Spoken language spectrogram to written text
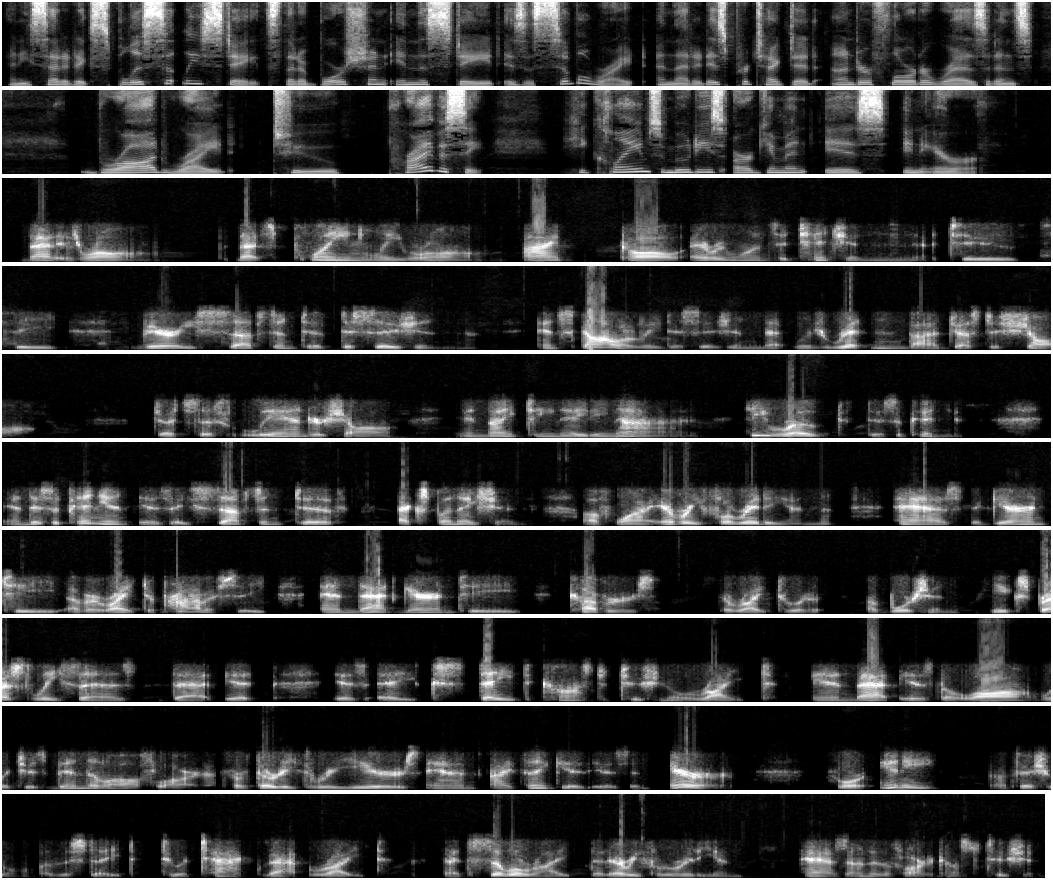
and he said it explicitly states that abortion in the state is a civil right and that it is protected under Florida residents' broad right to privacy. He claims Moody's argument is in error. That is wrong. That's plainly wrong. I call everyone's attention to the very substantive decision and scholarly decision that was written by Justice Shaw, Justice Leander Shaw, in 1989, he wrote this opinion. And this opinion is a substantive explanation of why every Floridian has the guarantee of a right to privacy, and that guarantee covers the right to an abortion. He expressly says that it is a state constitutional right. And that is the law, which has been the law of Florida for 33 years. And I think it is an error for any official of the state to attack that right, that civil right that every Floridian has under the Florida Constitution.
